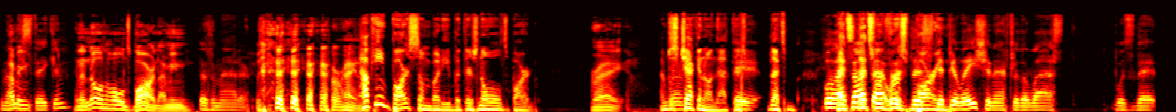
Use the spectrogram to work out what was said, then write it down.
I'm not I mean, mistaken. and a no holds barred. I mean, Doesn't matter. right? How can you bar somebody but there's no holds barred? right? I'm just checking on that. There's, Hey, that's Well, That's- I thought that's that reverse was the barring. stipulation after the last was that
